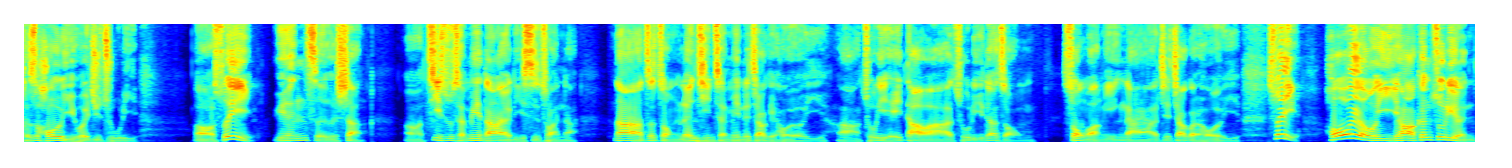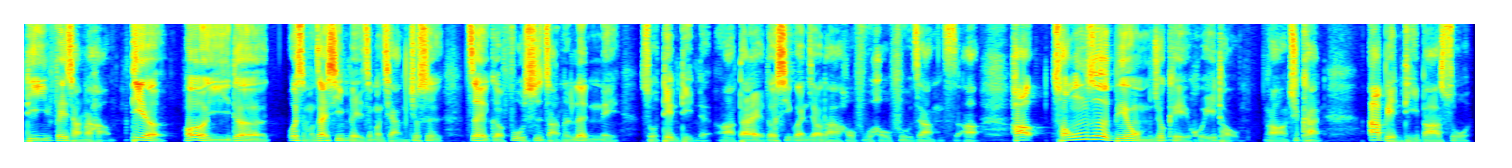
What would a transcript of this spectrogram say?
可是侯友谊会去处理啊。所以原则上啊，技术层面当然有李世川呐。那这种人情层面的交给侯友谊啊，处理黑道啊，处理那种送往迎来啊，就交给侯友谊。所以侯友谊哈跟朱立伦第一非常的好。第二，侯友谊的为什么在新北这么强，就是这个副市长的任内所奠定的啊，大家也都习惯叫他侯父侯父这样子啊。好，从这边我们就可以回头啊去看阿扁提拔说，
